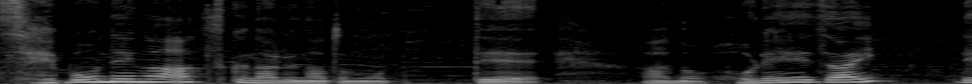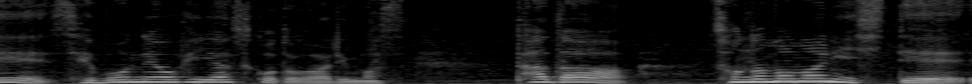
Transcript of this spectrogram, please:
背骨が熱くなるなと思ってあの保冷剤で背骨を冷やすことがあります。ただそのままにして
